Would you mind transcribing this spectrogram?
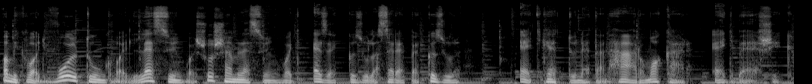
amik vagy voltunk, vagy leszünk, vagy sosem leszünk, vagy ezek közül a szerepek közül egy-kettő, netán három akár egybeesik.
